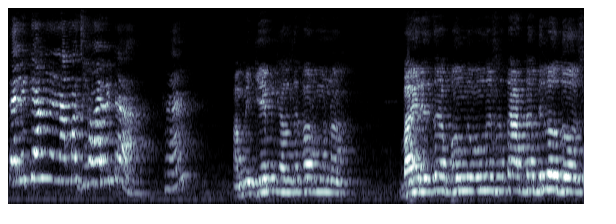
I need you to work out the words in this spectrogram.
তাহলে কেমন নামাজ হয় বেটা হ্যাঁ? আমি গেম খেলতে পারব না। বাইরে যা বন্ধু বন্ধুর সাথে আড্ডা দিলেও দোষ।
